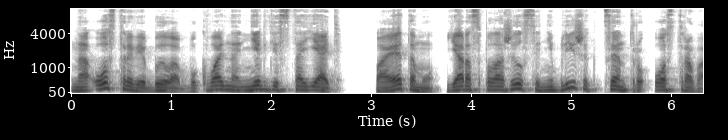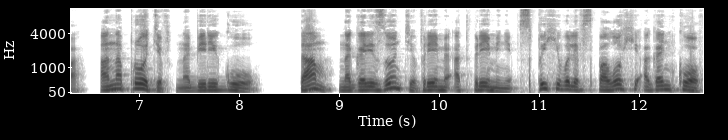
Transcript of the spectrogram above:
На острове было буквально негде стоять, поэтому я расположился не ближе к центру острова, а напротив, на берегу. Там, на горизонте, время от времени вспыхивали всполохи огоньков.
